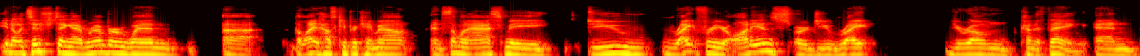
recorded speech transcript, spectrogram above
you know it's interesting. I remember when uh, the Lighthouse Keeper came out, and someone asked me, "Do you write for your audience, or do you write your own kind of thing?" And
